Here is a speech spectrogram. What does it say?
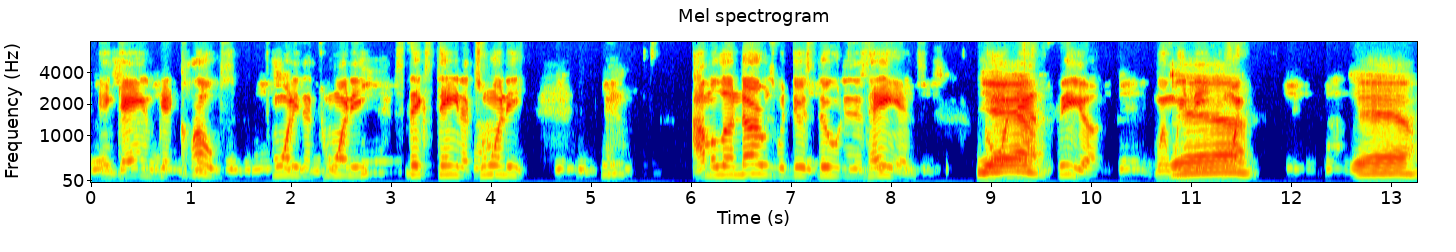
and games get close, twenty to 20, 16 to twenty. I'm a little nervous with this dude in his hands going down the field when we need yeah,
